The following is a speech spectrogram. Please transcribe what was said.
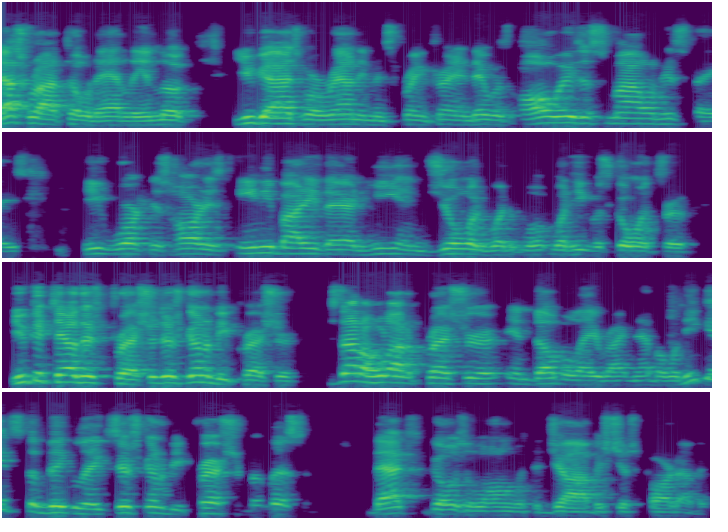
that's what I told Adley. And look, you guys were around him in spring training. There was always a smile on his face. He worked as hard as anybody there, and he enjoyed what, what, what he was going through. You could tell there's pressure. There's going to be pressure. There's not a whole lot of pressure in double A right now, but when he gets to the big leagues, there's going to be pressure. But listen, that goes along with the job. It's just part of it.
